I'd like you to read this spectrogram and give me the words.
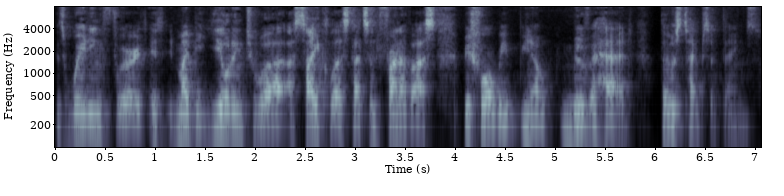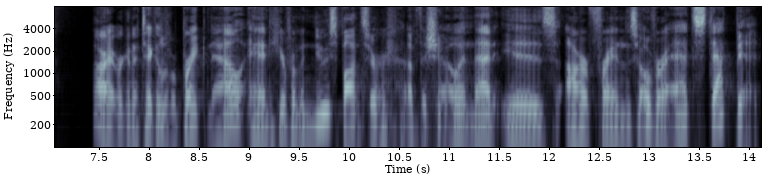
is waiting for it, it might be yielding to a, a cyclist that's in front of us before we you know move ahead those types of things all right, we're going to take a little break now and hear from a new sponsor of the show, and that is our friends over at StackBit.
